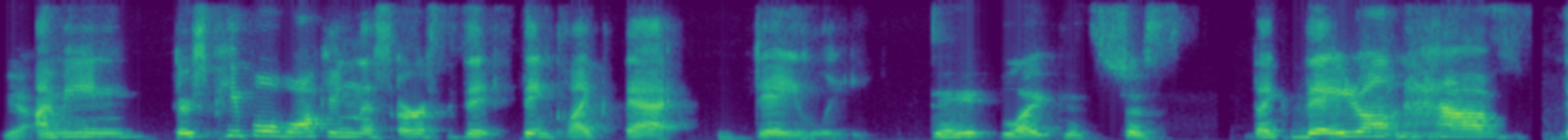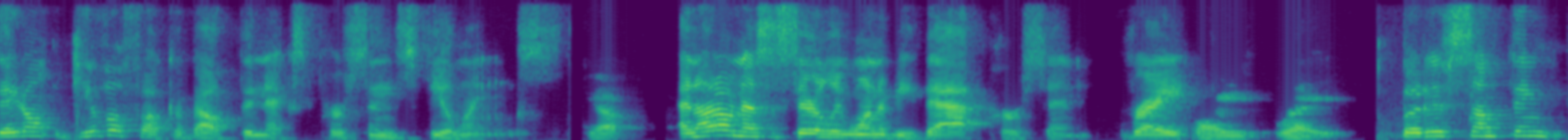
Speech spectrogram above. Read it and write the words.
Yeah. I mean, there's people walking this earth that think like that daily. Date like it's just. Like they don't have they don't give a fuck about the next person's feelings. Yep. And I don't necessarily want to be that person, right? Right. Right. But if something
